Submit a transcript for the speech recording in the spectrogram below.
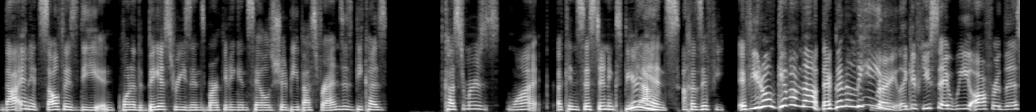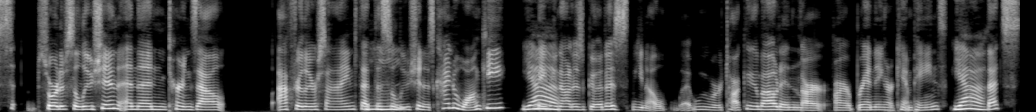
that in itself is the one of the biggest reasons marketing and sales should be best friends is because customers want a consistent experience. Uh. Because if if you don't give them that, they're gonna leave. Right. Like if you say we offer this sort of solution and then turns out after they're signed that the Mhm. solution is kind of wonky, Yeah. maybe not as good as, you know, we were talking about in our our branding our campaigns. Yeah. That's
